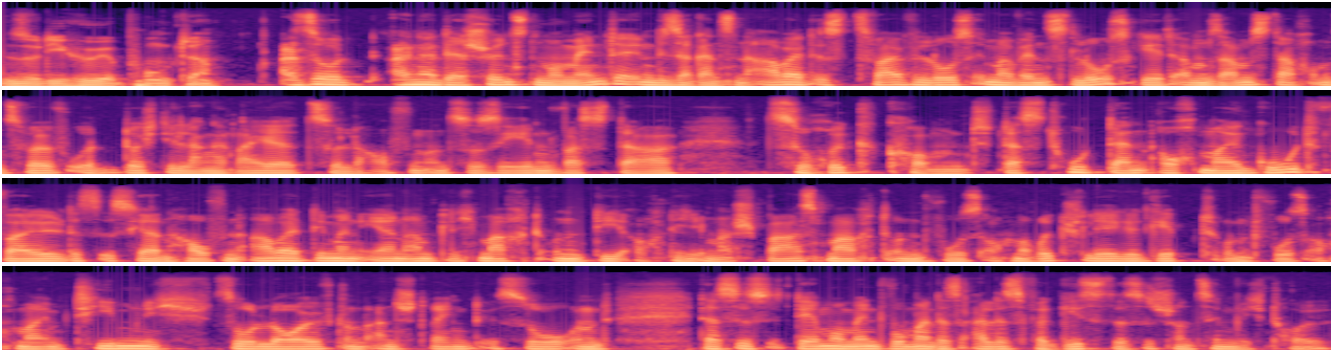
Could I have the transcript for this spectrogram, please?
so die Höhepunkte? Also einer der schönsten Momente in dieser ganzen Arbeit ist zweifellos immer, wenn es losgeht, am Samstag um 12 Uhr durch die lange Reihe zu laufen und zu sehen, was da zurückkommt. Das tut dann auch mal gut, weil das ist ja ein Haufen Arbeit, die man ehrenamtlich macht und die auch nicht immer Spaß macht und wo es auch mal Rückschläge gibt und wo es auch mal im Team nicht so läuft und anstrengend ist so. Und das ist der Moment, wo man das alles vergisst. Das ist schon ziemlich toll.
